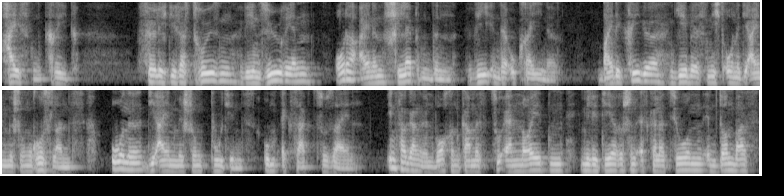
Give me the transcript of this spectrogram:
heißen Krieg. Völlig desaströsen wie in Syrien, oder einen schleppenden, wie in der Ukraine. Beide Kriege gäbe es nicht ohne die Einmischung Russlands, ohne die Einmischung Putins, um exakt zu sein. In vergangenen Wochen kam es zu erneuten militärischen Eskalationen im Donbass,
